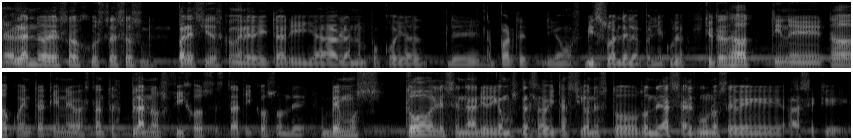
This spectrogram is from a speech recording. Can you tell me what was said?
Hablando de eso, justo esos parecidos con el y ya hablando un poco ya de la parte, digamos, visual de la película. Si te has dado, tiene, te has dado cuenta, tiene bastantes planos fijos, estáticos, donde vemos todo el escenario, digamos, las habitaciones, todo donde hace algunos se ve, hace que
